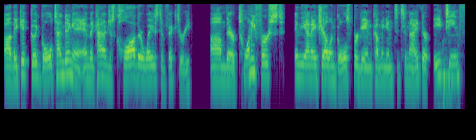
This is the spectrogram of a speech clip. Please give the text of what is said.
uh, they get good goaltending and they kind of just claw their ways to victory. Um, they're 21st in the NHL in goals per game coming into tonight. They're 18th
